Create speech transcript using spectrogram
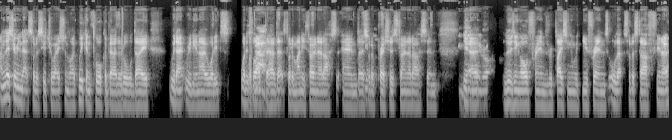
unless you're in that sort of situation, like we can talk about it all day, we don't really know what it's what it's like to have that sort of money thrown at us and those yeah. sort of pressures thrown at us, and exactly you know, right. losing old friends, replacing them with new friends, all that sort of stuff. You know,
